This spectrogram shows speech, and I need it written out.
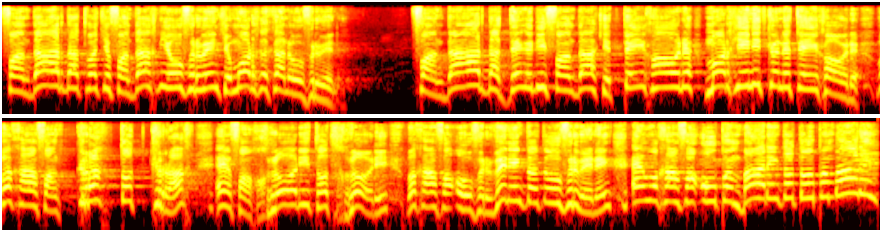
Vandaar dat wat je vandaag niet overwint, je morgen kan overwinnen. Vandaar dat dingen die vandaag je tegenhouden, morgen je niet kunnen tegenhouden. We gaan van kracht tot kracht en van glorie tot glorie. We gaan van overwinning tot overwinning en we gaan van openbaring tot openbaring.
